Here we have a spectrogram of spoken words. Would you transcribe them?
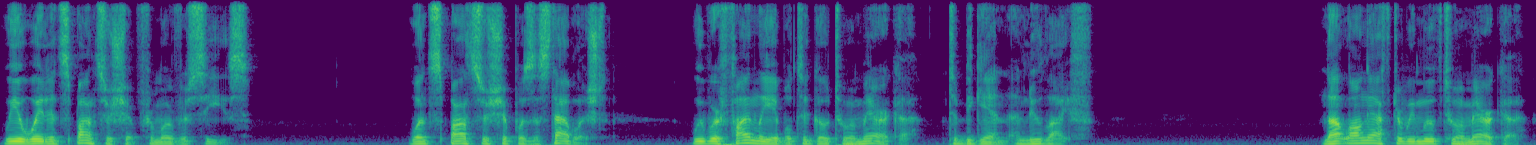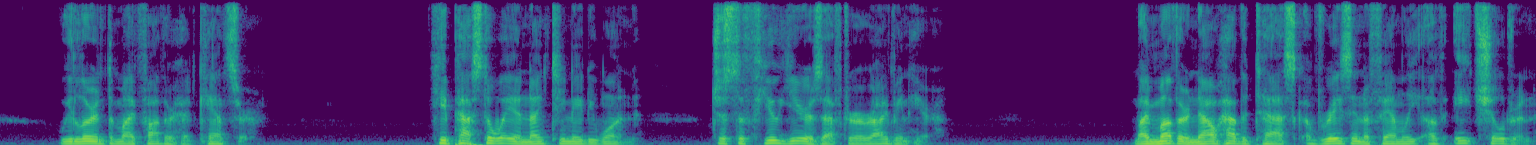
we awaited sponsorship from overseas. Once sponsorship was established, we were finally able to go to America to begin a new life. Not long after we moved to America, we learned that my father had cancer. He passed away in 1981, just a few years after arriving here. My mother now had the task of raising a family of eight children,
